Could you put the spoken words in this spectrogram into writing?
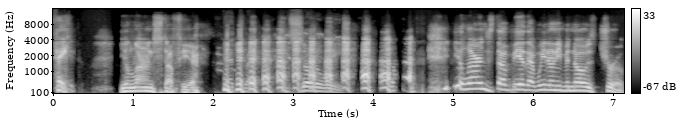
Hey, you learn stuff here. That's right. And so do we. you learn stuff here that we don't even know is true.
